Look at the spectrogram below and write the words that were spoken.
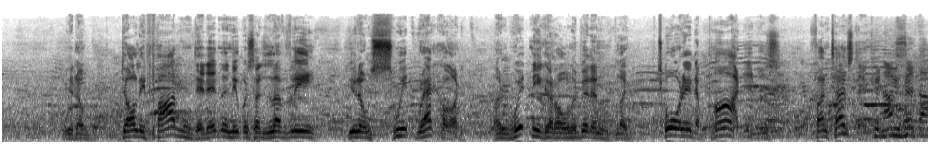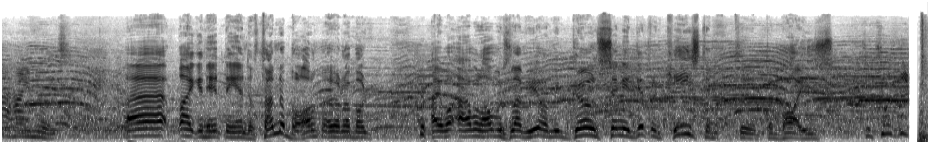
you know, Dolly Parton did it, and it was a lovely, you know, sweet record. And Whitney got hold of it and like tore it apart. It was fantastic. Can you hit that high note? Uh, I can hit the end of Thunderball. I don't know about. I will, I will always love you. I mean, girls singing different keys to, to, to boys.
